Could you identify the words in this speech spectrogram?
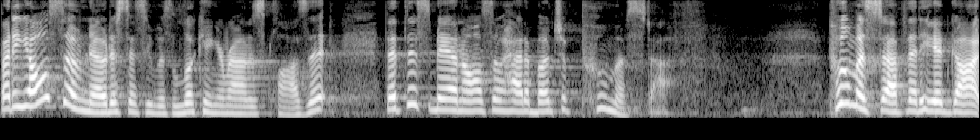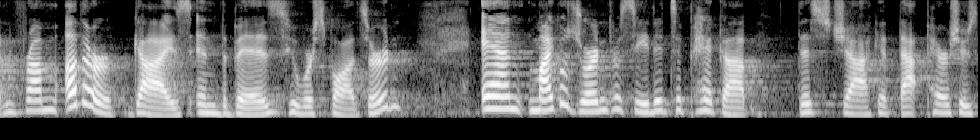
But he also noticed as he was looking around his closet that this man also had a bunch of Puma stuff. Puma stuff that he had gotten from other guys in the biz who were sponsored. And Michael Jordan proceeded to pick up this jacket, that pair of shoes.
